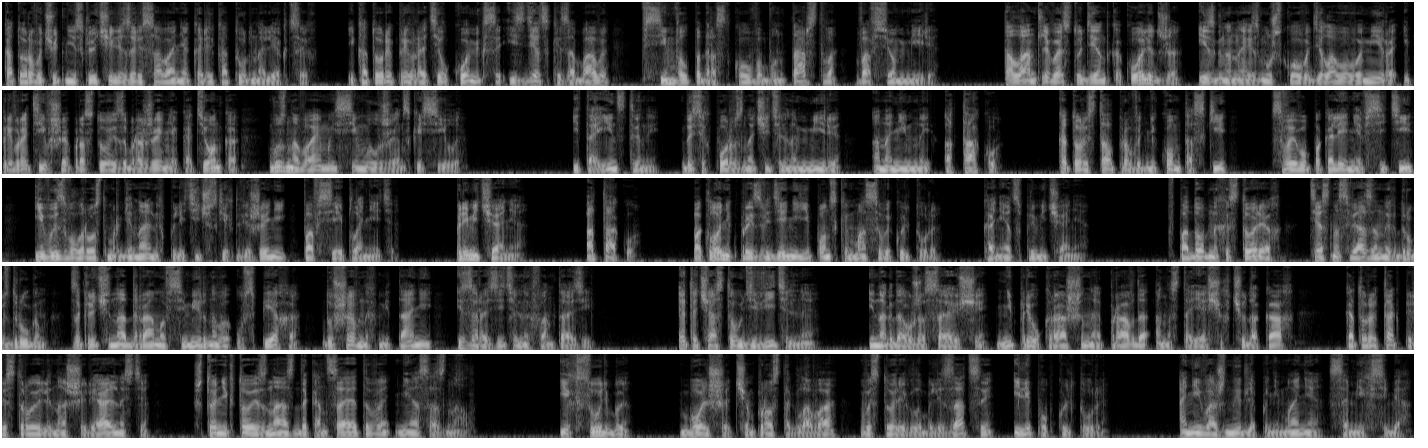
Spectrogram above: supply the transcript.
которого чуть не исключили за рисование карикатур на лекциях, и который превратил комиксы из детской забавы в символ подросткового бунтарства во всем мире. Талантливая студентка колледжа, изгнанная из мужского делового мира и превратившая простое изображение котенка в узнаваемый символ женской силы. И таинственный, до сих пор в значительном мире анонимный Атаку, который стал проводником тоски своего поколения в сети и вызвал рост маргинальных политических движений по всей планете. Примечание. Атаку. Поклонник произведений японской массовой культуры. Конец примечания. В подобных историях, тесно связанных друг с другом, заключена драма всемирного успеха, душевных метаний и заразительных фантазий. Это часто удивительное, иногда ужасающе неприукрашенная правда о настоящих чудаках, которые так перестроили наши реальности, что никто из нас до конца этого не осознал. Их судьбы больше, чем просто глава в истории глобализации или поп-культуры. Они важны для понимания самих себя.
